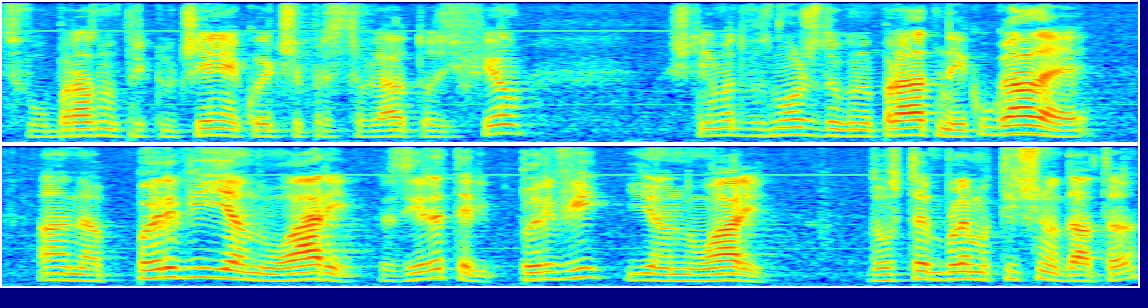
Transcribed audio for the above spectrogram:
своеобразно приключение, което ще представлява този филм, ще имат възможност да го направят не кога да е, а на 1 януари. Разбирате ли? 1 януари. Доста емблематична дата.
